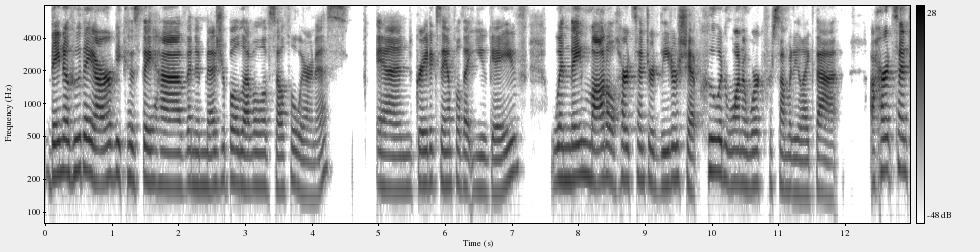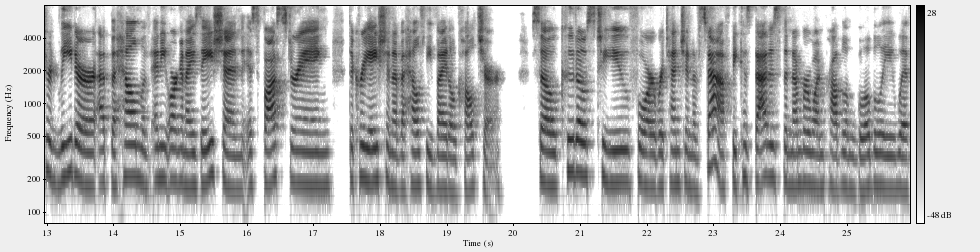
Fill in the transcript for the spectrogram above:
They know who they are because they have an immeasurable level of self awareness. And great example that you gave when they model heart centered leadership, who wouldn't want to work for somebody like that? A heart centered leader at the helm of any organization is fostering the creation of a healthy, vital culture. So kudos to you for retention of staff because that is the number one problem globally with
